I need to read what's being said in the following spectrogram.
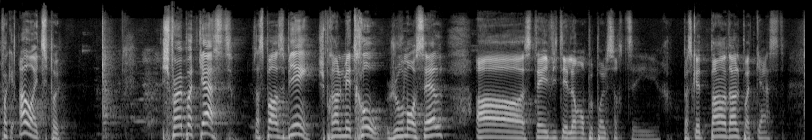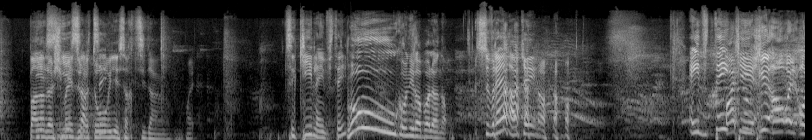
fuck it. Ah ouais, tu peux. Je fais un podcast. Ça se passe bien. Je prends le métro. J'ouvre mon sel. Ah, cet invité-là, on peut pas le sortir. Parce que pendant le podcast, pendant Il le chemin du sorti? retour, il est sorti dans. C'est qui l'invité? Ouh, qu'on ira pas là, non. C'est vrai? OK. Invité Ouais, qui est. Ah, ouais, on-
